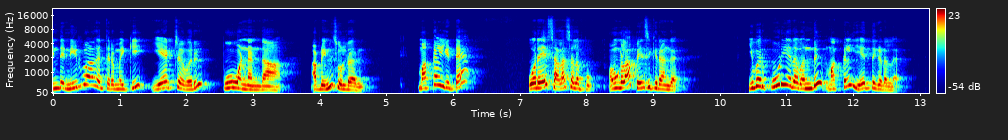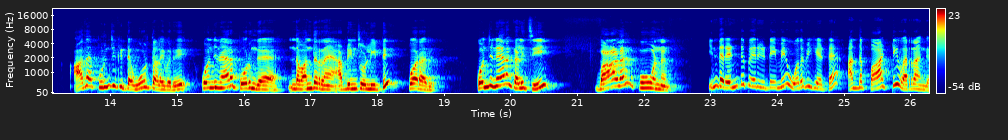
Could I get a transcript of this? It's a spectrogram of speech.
இந்த நிர்வாக திறமைக்கு ஏற்றவர் பூவண்ணன் தான் அப்படின்னு சொல்கிறாரு மக்கள்கிட்ட ஒரே சலசலப்பு. அவங்களா பேசிக்கிறாங்க. இவர் கூறியதை வந்து மக்கள் ஏற்றுக்கிடலை அதை புரிஞ்சுக்கிட்ட ஊர் தலைவர் கொஞ்ச நேரம் பொறுங்க இந்த வந்துடுறேன் அப்படின்னு சொல்லிட்டு போகிறாரு கொஞ்ச நேரம் கழித்து பாலன் பூவண்ணன் இந்த ரெண்டு பேர்கிட்டையுமே உதவி கேட்ட அந்த பாட்டி வர்றாங்க.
